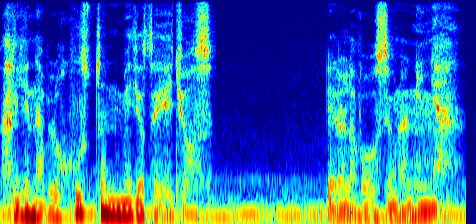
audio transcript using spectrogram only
alguien habló justo en medio de ellos. Era la voz de una niña.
